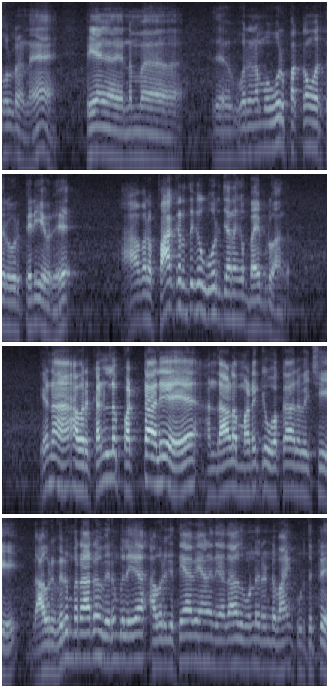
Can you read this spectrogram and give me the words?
சொல்கிறேன்னு இப்போ நம்ம ஒரு நம்ம ஊர் பக்கம் ஒருத்தர் ஒரு பெரியவர் அவரை பார்க்குறதுக்கு ஊர் ஜனங்க பயப்படுவாங்க. ஏன்னா அவர் கண்ணில் பட்டாலே அந்த ஆளை மடக்கி உட்கார வச்சு அவர் விரும்புகிறாரோ விரும்பலையோ அவருக்கு தேவையானது ஏதாவது ஒன்று ரெண்டு வாங்கி கொடுத்துட்டு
